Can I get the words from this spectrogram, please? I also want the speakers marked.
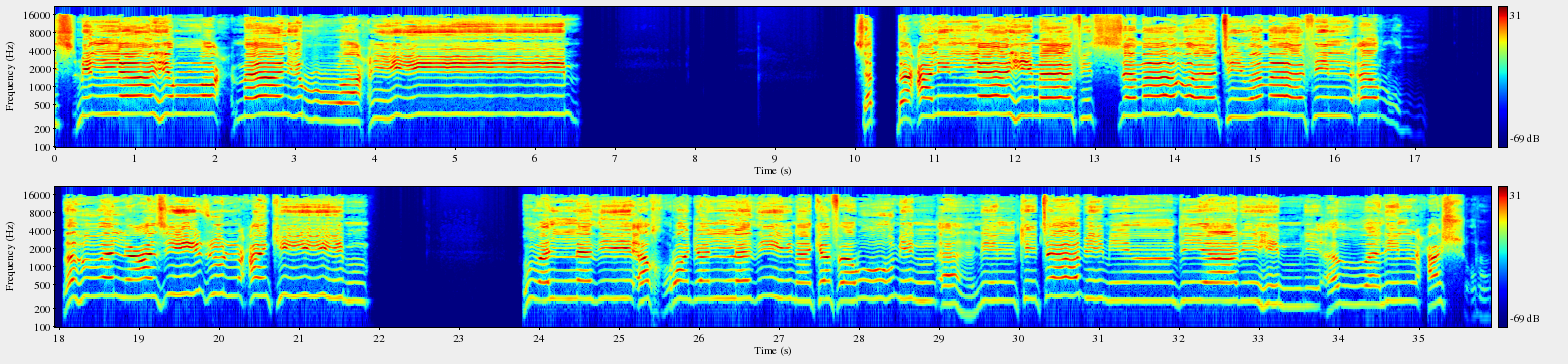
Speaker 1: بسم الله الرحمن الرحيم سبح لله ما في السماوات وما في الأرض فهو العزيز الحكيم هُوَ الَّذِي أَخْرَجَ الَّذِينَ كَفَرُوا مِنْ أَهْلِ الْكِتَابِ مِنْ دِيَارِهِمْ لِأَوَّلِ الْحَشْرِ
